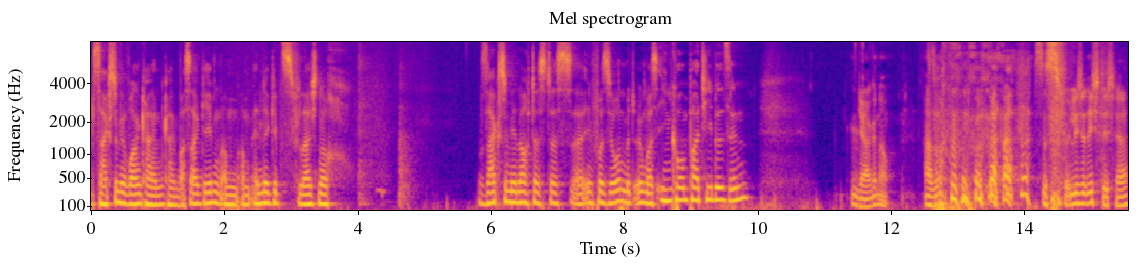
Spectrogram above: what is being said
sagst du, wir wollen kein, kein Wasser geben. Am, am Ende gibt es vielleicht noch. Sagst du mir noch, dass das äh, Infusionen mit irgendwas inkompatibel sind? Ja, genau. Also, das ist völlig richtig, ja.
